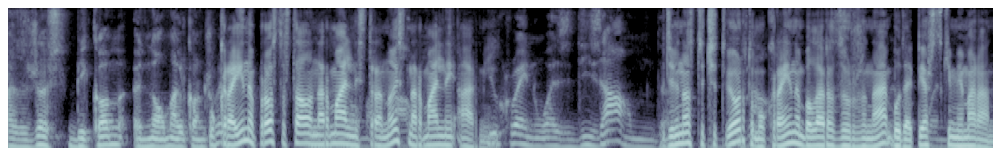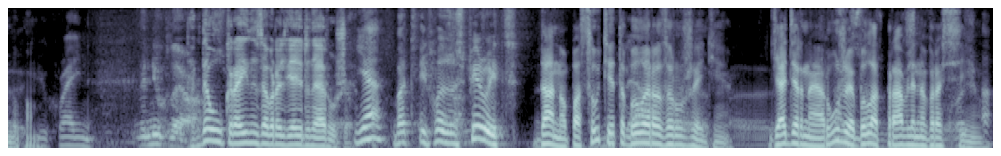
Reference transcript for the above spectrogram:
has just become a normal country. Украина просто стала нормальной страной с нормальной армией. Ukraine was disarmed. В 94-м Украина была разоружена Будапештским меморандумом. Ukraine. Тогда у Украины забрали ядерное оружие. Yeah, but it was a spirit. Да, но по сути это было разоружение. Ядерное оружие было отправлено в Россию.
